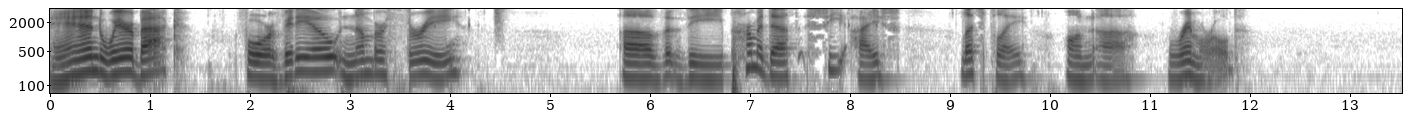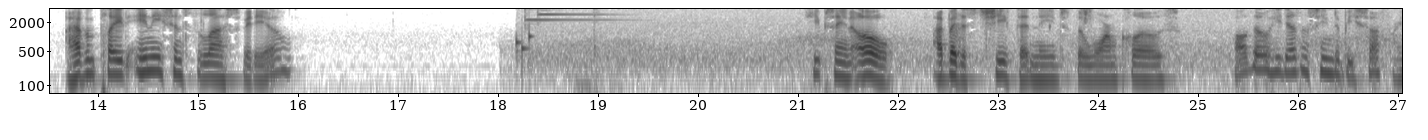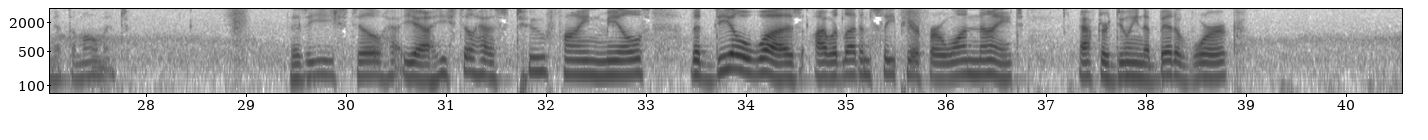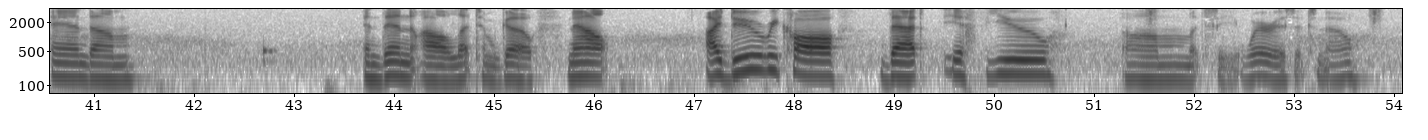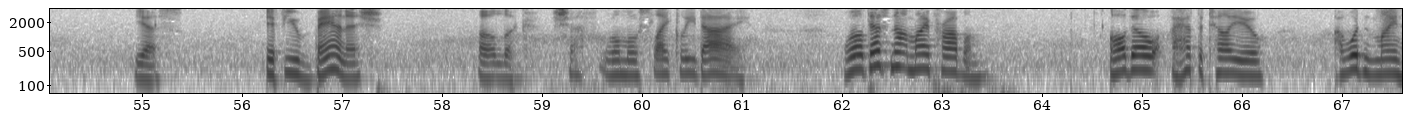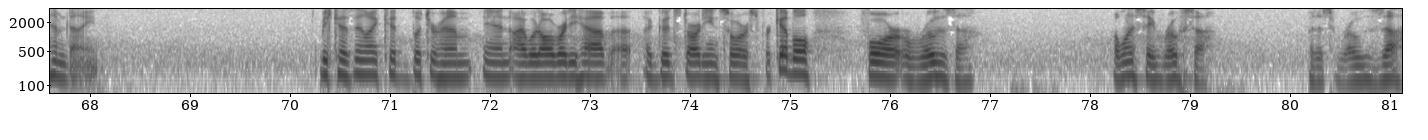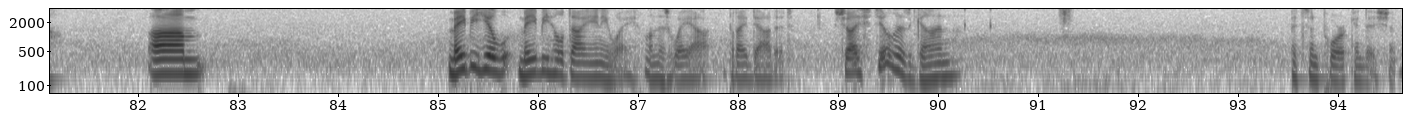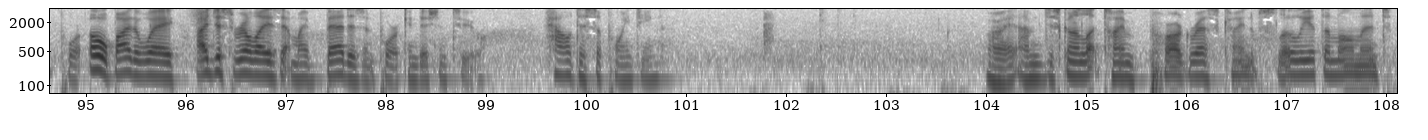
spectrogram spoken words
And we're back for video number three of the Permadeath Sea Ice Let's Play on uh, RimWorld. I haven't played any since the last video. Keep saying, oh, I bet it's Chef that needs the warm clothes. Although he doesn't seem to be suffering at the moment. Does he still have... Yeah, he still has two fine meals. The deal was I would let him sleep here for one night after doing a bit of work. And, um... And then I'll let him go. Now, I do recall that if you... Um, let's see, where is it now? Yes. If you banish... Oh, look. Chef will most likely die. Well, that's not my problem. Although, I have to tell you, I wouldn't mind him dying. Because then I could butcher him, and I would already have a, a good starting source for kibble for Rosa. I want to say Rosa, but it's Rosa. Um, maybe he'll maybe he'll die anyway on his way out, but I doubt it. Should I steal his gun? It's in poor condition. Poor. Oh, by the way, I just realized that my bed is in poor condition too. How disappointing. Alright, I'm just going to let time progress kind of slowly at the moment.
